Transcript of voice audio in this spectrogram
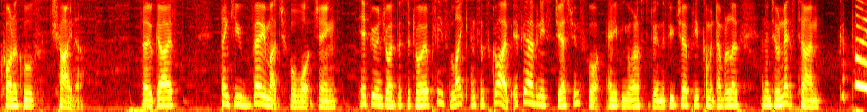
Chronicles China. So guys, thank you very much for watching. If you enjoyed this tutorial, please like and subscribe. If you have any suggestions for anything you want us to do in the future, please comment down below. And until next time, goodbye!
